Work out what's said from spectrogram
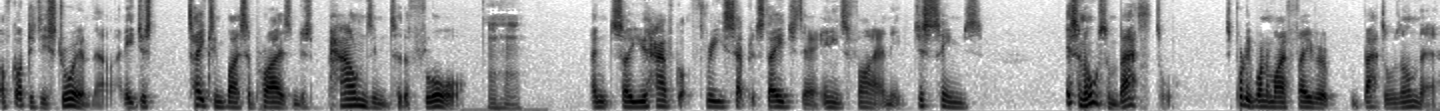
I've got to destroy him now, and he just takes him by surprise and just pounds him to the floor. hmm And so you have got three separate stages there in his fight, and it just seems it's an awesome battle. It's probably one of my favourite battles on there.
